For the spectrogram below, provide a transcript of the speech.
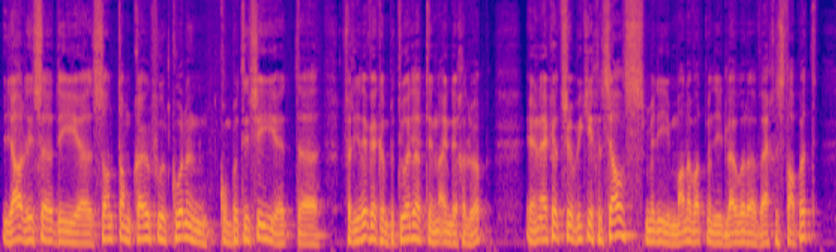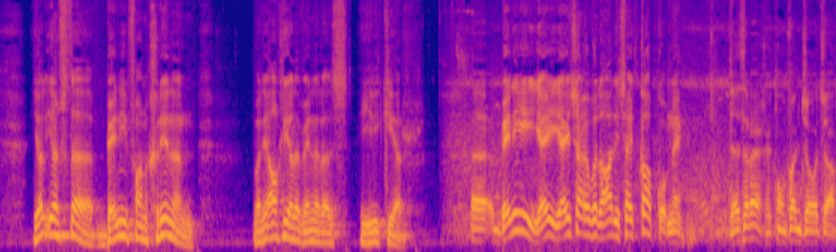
Ja, dis uh, die uh, Sontom Kuilvoer Koning kompetisie het uh, verlede week in Pretoria ten einde geloop en ek het so 'n bietjie gesels met die manne wat met die louere weggestap het. Heel eerste Benny van Grenen wat die algehele wenner is hierdie keer. Uh Benny, jy jy sou oor daardie Suid-Kaap kom, né? Nee? Dis reg, ek kom van Georgia.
